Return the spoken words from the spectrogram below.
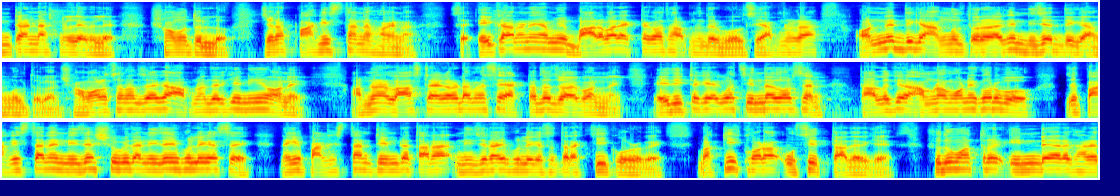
ইন্টারন্যাশনাল লেভেলের সমতুল্য, যেটা পাকিস্তানে হয় না। সো এই কারণে আমি বারবার একটা কথা আপনাদের বলছি, আপনারা অন্যের দিকে আঙুল তোলার আগে নিজের দিকে আঙুল তুলুন। সমালোচনার জায়গা আপনাদেরকে নিয়ে অনেক। আপনারা লাস্ট এগারোটা ম্যাচে একটা তো জয় পান নাই। এই দিকটাকে একবার চিন্তা করছেন? তাহলে কি আমরা মনে করব যে পাকিস্তানের নিজের সুবিধা নিজেই ভুলে গেছে, নাকি পাকিস্তান টিমটা তারা নিজেরাই ভুলে গেছে, তারা কি করবে বা কি করা উচিত তাদেরকে? শুধুমাত্র ইন্ডিয়ার ঘাড়ে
